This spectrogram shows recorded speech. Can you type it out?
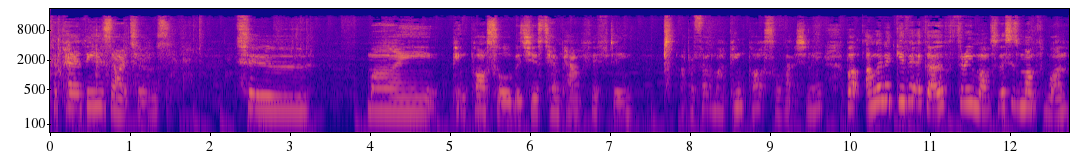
compare these items to my pink parcel, which is £10.50, I prefer my pink parcel actually. But I'm going to give it a go, three months. This is month one,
